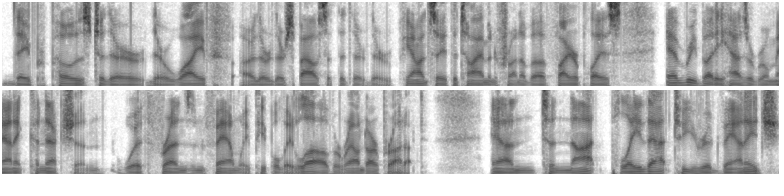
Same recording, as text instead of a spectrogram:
they propose to their, their wife or their, their spouse at the, their, their fiance at the time in front of a fireplace. Everybody has a romantic connection with friends and family, people they love around our product. And to not play that to your advantage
